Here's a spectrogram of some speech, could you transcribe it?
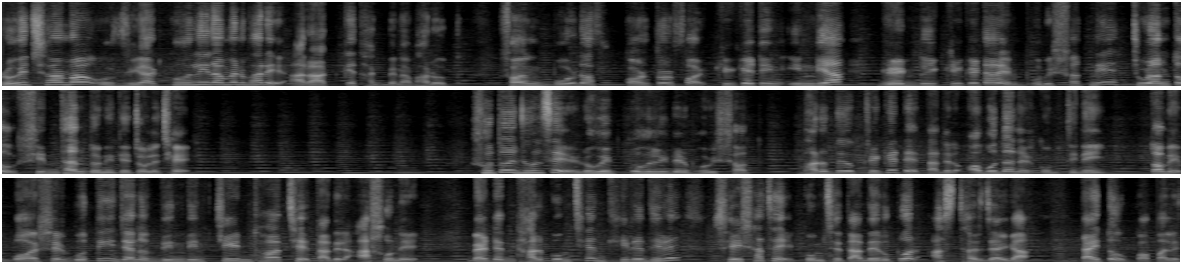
রোহিত শর্মা ও বিরাট কোহলি নামের ভারে আর আটকে থাকবে না ভারত। স্বয়ং board of control for cricket in India grade দুই ক্রিকেটারের ভবিষ্যৎ নিয়ে চূড়ান্ত সিদ্ধান্ত নিতে চলেছে। সুতোয় ঝুলছে রোহিত কোহলিদের ভবিষ্যৎ। ভারতীয় ক্রিকেটে তাদের অবদানের কমতি নেই। তবে বয়সের গতি যেন দিন দিন চিট ধোয়াচ্ছে তাদের আসনে। ব্যাটের ধার কমছে ধীরে ধীরে, সেই সাথে কমছে তাদের উপর আস্থার জায়গা। তাই তো কপালে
